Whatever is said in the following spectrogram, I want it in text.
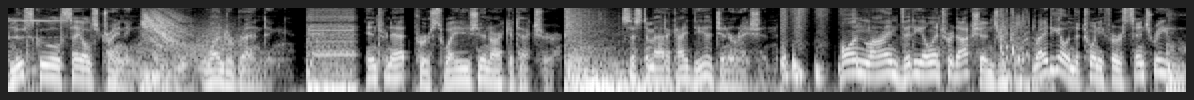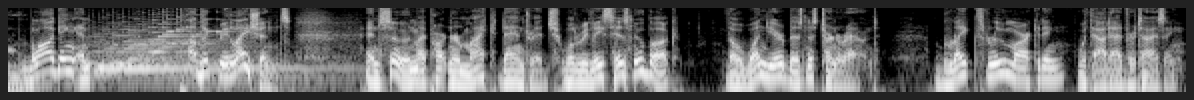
new school sales training, wonder branding, internet persuasion architecture, systematic idea generation, online video introductions, radio in the 21st century, blogging, and public relations. And soon, my partner Mike Dandridge will release his new book, The One Year Business Turnaround. Breakthrough Marketing Without Advertising.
